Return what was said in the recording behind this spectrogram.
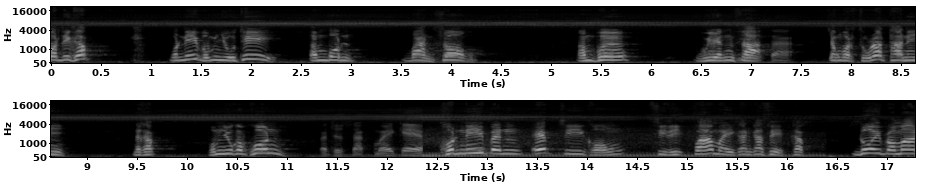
วัสดีครับ วันนี้ผมอยู่ที่ตำบลบ้านซ่องอำเภอ เวียงสะ จังหวัดสุราษฎร์ธานีนะครับ ผมอยู่กับคุณปศุสักดิ์ไม้แก้วคนนี้เป็น FC ของสิริฟ้าใหม่การเกษตรครับ โดยประมาณ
